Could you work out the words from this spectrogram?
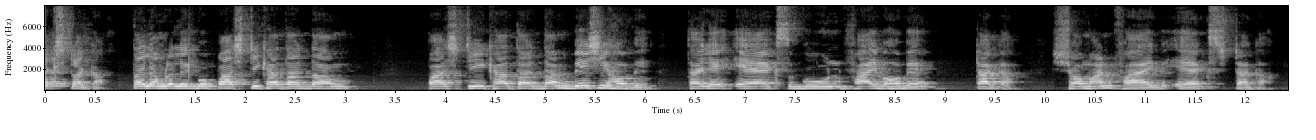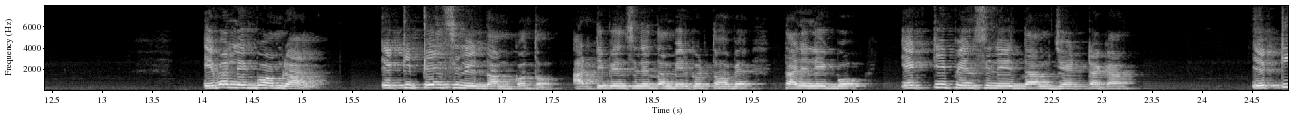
একশো টাকা। তাইলে আমরা লিখব পাঁচটি খাতার দাম, পাঁচটি খাতার দাম বেশি হবে। তাইলে এক্স গুণ ফাইভ হবে টাকা, সমান ফাইভ এক্স টাকা। এবার লিখব আমরা একটি পেন্সিলের দাম কত? আটটি পেন্সিলের দাম বের করতে হবে। তাহলে লিখব একটি পেন্সিলের দাম জেড টাকা। একটি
